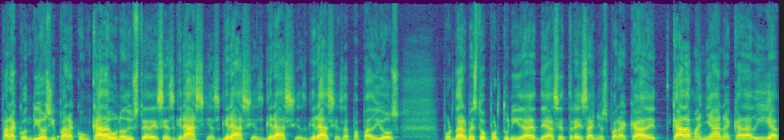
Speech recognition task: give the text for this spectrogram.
para con Dios y para con cada uno de ustedes es gracias, gracias, gracias, gracias a Papá Dios por darme esta oportunidad de hace tres años para acá, de cada mañana, cada día,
